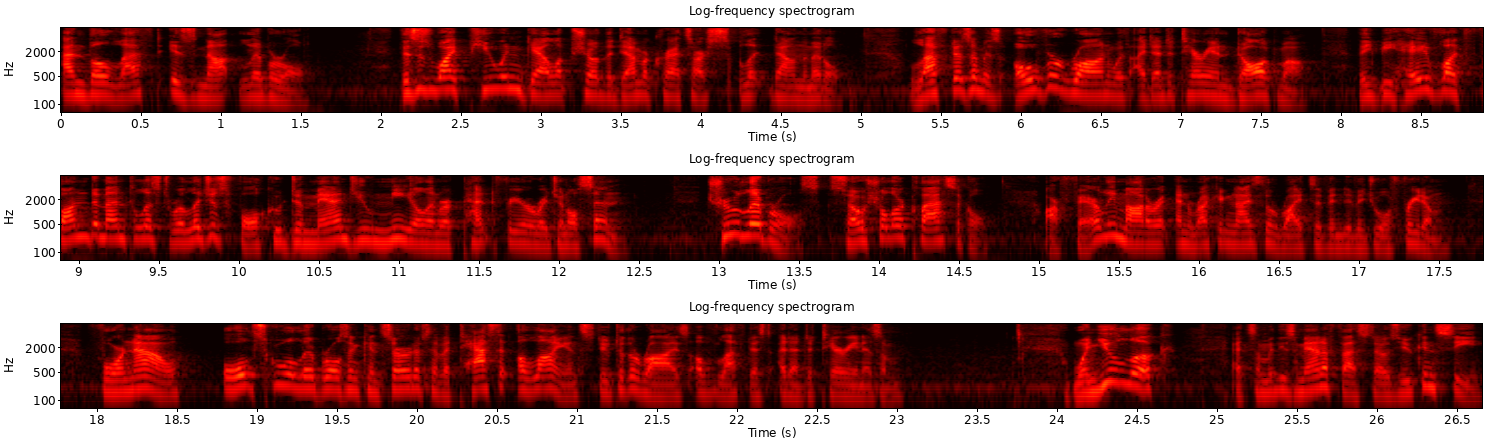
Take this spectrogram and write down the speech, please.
and the left is not liberal. This is why Pew and Gallup show the Democrats are split down the middle. Leftism is overrun with identitarian dogma. They behave like fundamentalist religious folk who demand you kneel and repent for your original sin. True liberals, social or classical, are fairly moderate and recognize the rights of individual freedom. For now, old school liberals and conservatives have a tacit alliance due to the rise of leftist identitarianism. When you look at some of these manifestos, you can see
